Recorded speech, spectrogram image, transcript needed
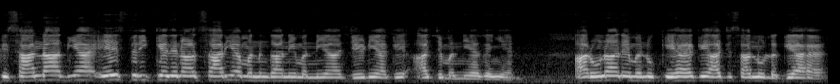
ਕਿਸਾਨਾਂ ਦੀਆਂ ਇਸ ਤਰੀਕੇ ਦੇ ਨਾਲ ਸਾਰੀਆਂ ਮੰਗਾਂ ਨਹੀਂ ਮੰਨੀਆਂ, ਜਿਹੜੀਆਂ ਕਿ ਅੱਜ ਮੰਨੀਆਂ ਗਈਆਂ। ਔਰ ਉਹਨਾਂ ਨੇ ਮੈਨੂੰ ਕਿਹਾ ਕਿ ਅੱਜ ਸਾਨੂੰ ਲੱਗਿਆ ਹੈ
